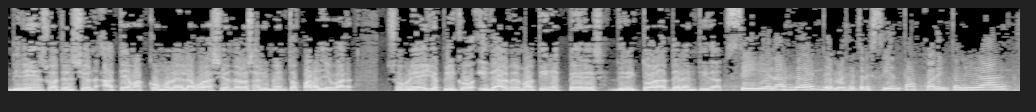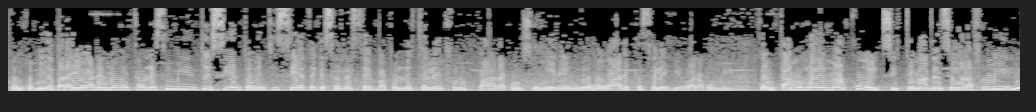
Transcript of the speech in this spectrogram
dirigen su atención a temas como la elaboración de los alimentos para llevar. Sobre ello explicó Hidalgo Martínez Pérez, directora de la entidad. Sigue la red de más de 340 unidades con comida para llevar en los establecimientos y 127 que se reserva por los teléfonos para consumir en los hogares que se les lleva la comida. Contamos además con el sistema de atención a la familia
